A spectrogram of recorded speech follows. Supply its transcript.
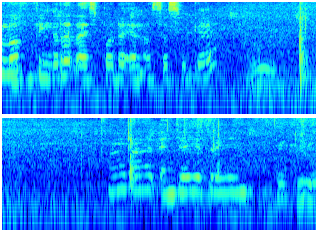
clove, fingerlet, rice powder, and also sugar. Alright, enjoy your drink. Thank you.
